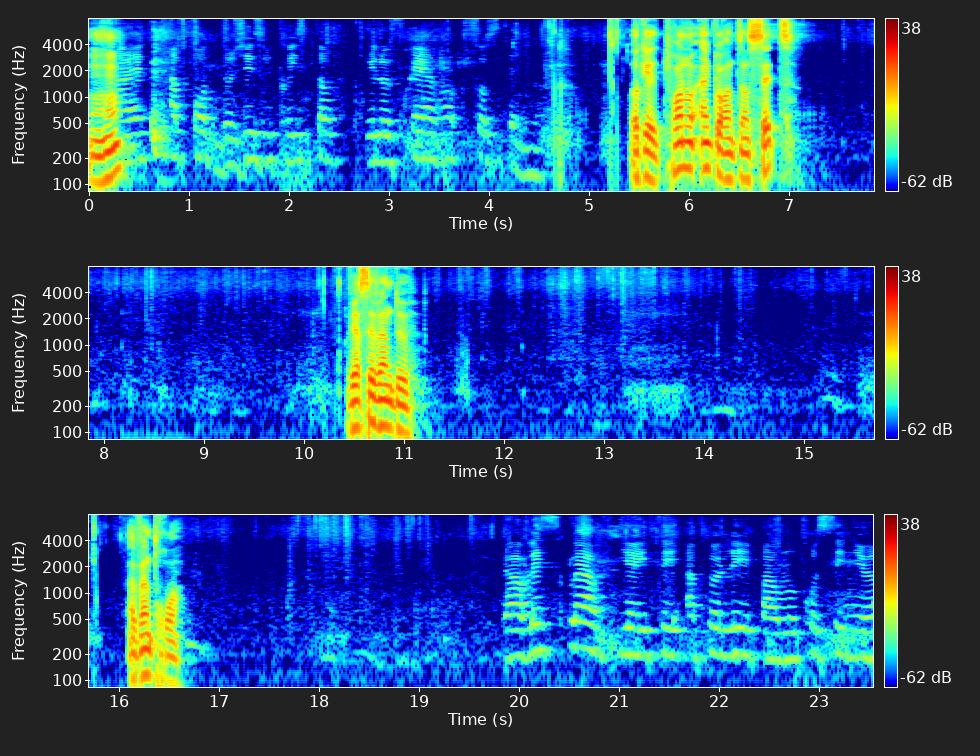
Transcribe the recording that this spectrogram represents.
Mhm. Ok, prenons 1 Corinthiens 7, verset 22. à 23. Car l'esclave qui a été appelé par notre Seigneur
